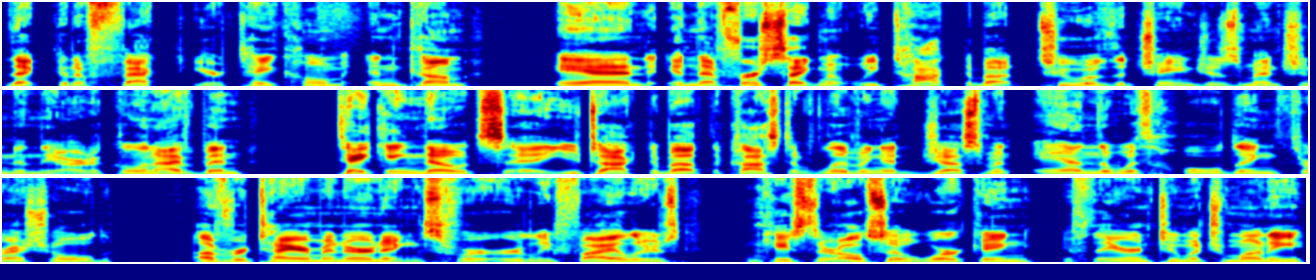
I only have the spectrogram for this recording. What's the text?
that could affect your take home income. And in that first segment, we talked about two of the changes mentioned in the article, and I've been taking notes. Uh, you talked about the cost of living adjustment and the withholding threshold of retirement earnings for early filers. In case they're also working, if they earn too much money,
